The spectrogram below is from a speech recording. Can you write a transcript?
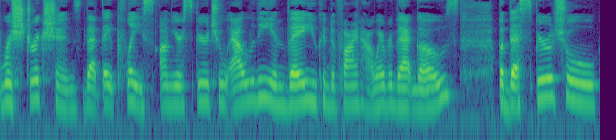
restrictions that they place on your spirituality, and they, you can define however that goes, but that spiritual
